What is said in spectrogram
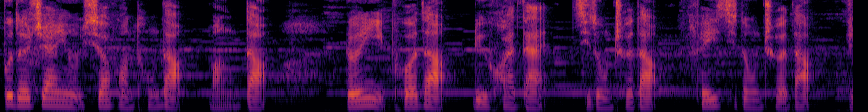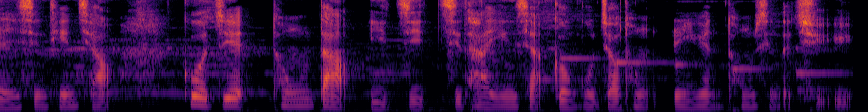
不得占用消防通道、盲道、轮椅坡道、绿化带、机动车道、非机动车道、人行天桥、过街通道以及其他影响公共交通人员通行的区域。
